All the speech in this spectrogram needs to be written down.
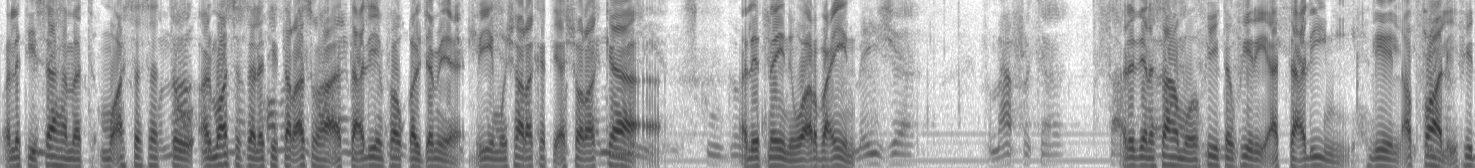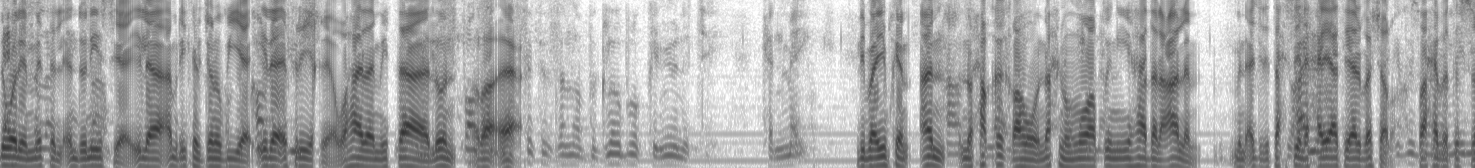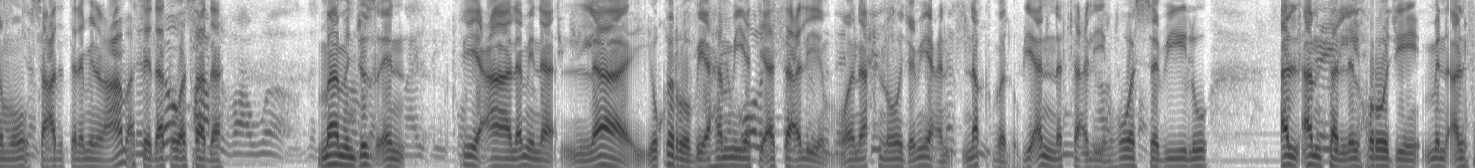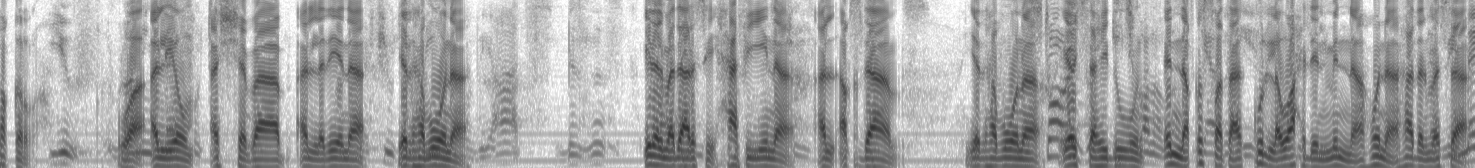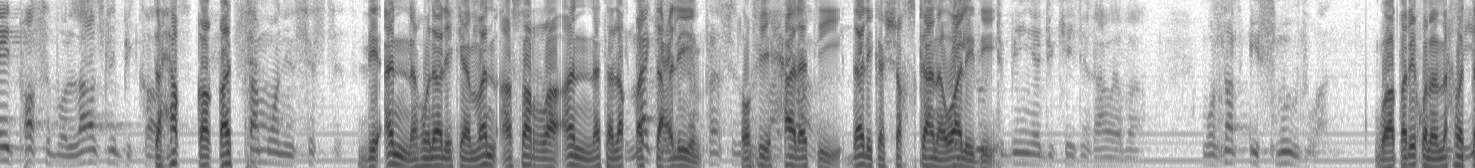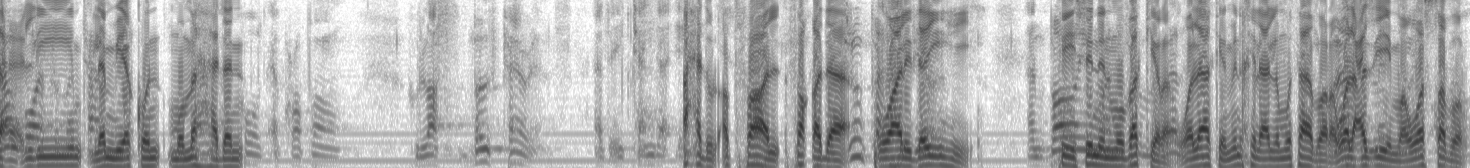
والتي ساهمت مؤسسة المؤسسة التي ترأسها التعليم فوق الجميع بمشاركة الشركاء الاثنين وأربعين. الذين ساهموا في توفير التعليم للأطفال في دول مثل إندونيسيا إلى أمريكا الجنوبية إلى إفريقيا وهذا مثال رائع لما يمكن أن نحققه. نحن مواطني هذا العالم من أجل تحسين حياة البشر. صاحبة السمو سعادة الأمين العام السيدات والسادة. ما من جزء في عالمنا لا يقر بأهمية التعليم ونحن جميعا نقبل بأن التعليم هو السبيل الأمثل للخروج من الفقر. واليوم الشباب الذين يذهبون إلى المدارس حافيين الأقدام. يذهبون يجتهدون. إن قصة كل واحد منا هنا هذا المساء تحققت لأن هنالك من أصر أن نتلقى التعليم. وفي حالة ذلك الشخص كان والدي. وطريقنا نحو التعليم لم يكن ممهدا. أحد الأطفال فقد والديه. في سن مبكرة ولكن من خلال المثابرة والعزيمة والصبر.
